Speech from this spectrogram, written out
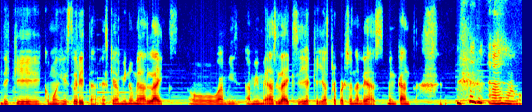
de que como dijiste ahorita es que a mí no me das likes o a mí a mí me das likes y a aquella otra persona le das me encanta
